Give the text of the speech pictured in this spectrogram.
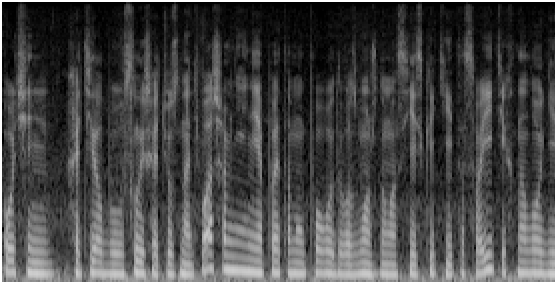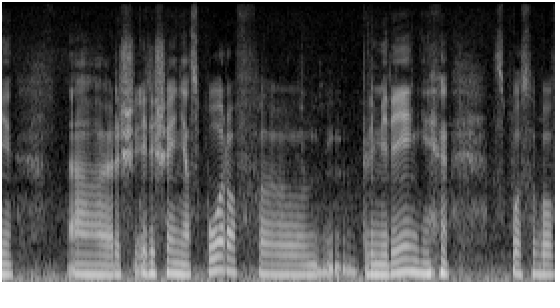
очень хотел бы услышать, узнать ваше мнение по этому поводу. Возможно, у вас есть какие-то свои технологии решения споров, э, примирения, способов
